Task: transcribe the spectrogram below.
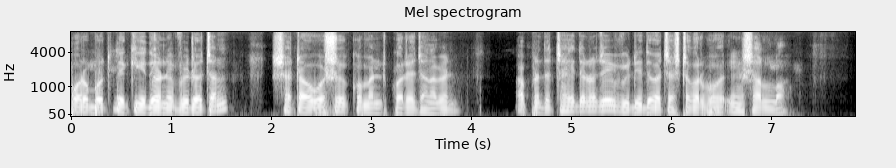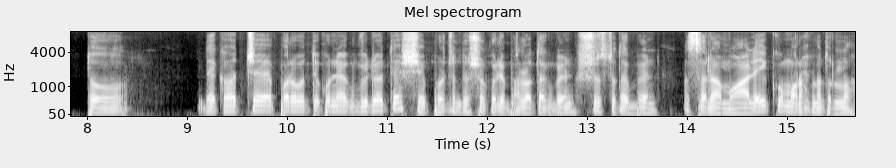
পরবর্তীতে কী ধরনের ভিডিও চান সেটা অবশ্যই কমেন্ট করে জানাবেন। আপনাদের চাহিদা অনুযায়ী ভিডিও দেওয়ার চেষ্টা করব ইনশাল্লাহ তো দেখা হচ্ছে পরবর্তী কোনো এক ভিডিওতে। সে পর্যন্ত সকলে ভালো থাকবেন, সুস্থ থাকবেন। আসসালামু আলাইকুম রহমতুল্লাহ।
